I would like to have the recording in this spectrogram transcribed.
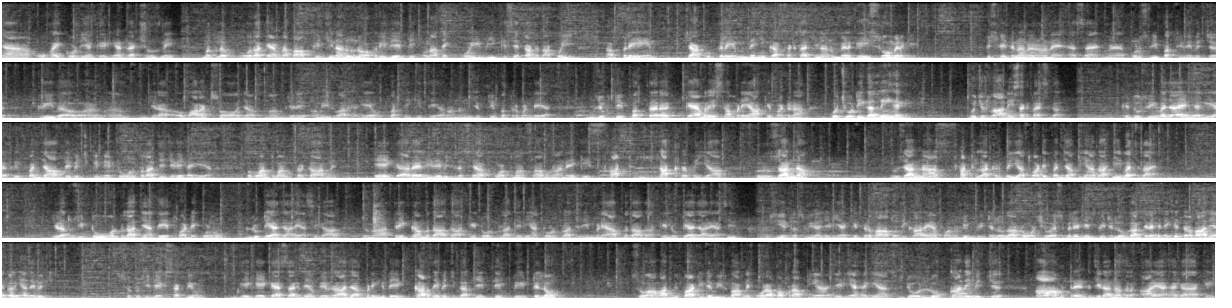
ਉਹ ਹਾਈ ਕੋਰਟ ਦੀਆਂ ਕਿਹੜੀਆਂ ਡਾਇਰੈਕਸ਼ਨਸ ਨੇ। ਮਤਲਬ ਉਹਦਾ ਕਹਿਣ ਦਾ ਭਾਵ ਕਿ ਜਿਨ੍ਹਾਂ ਨੂੰ ਨੌਕਰੀ ਦੇ ਦਿੱਤੀ, ਉਹਨਾਂ ਤੇ ਕੋਈ ਵੀ ਕਿਸੇ ਢੰਗ ਦਾ ਕੋਈ ਬਲੇਮ ਜਾਂ ਕੋਈ ਕਲੇਮ ਨਹੀਂ ਕਰ ਸਕਦਾ ਜਿਨ੍ਹਾਂ ਨੂੰ ਮਿਲ ਗਈ ਸੋ ਮਿਲ ਗਈ। ਪਿਛਲੇ ਦਿਨਾਂ ਨੂੰ ਉਹਨਾਂ ਨੇ ਐਸਾ ਪੁਲਿਸ ਦੀ ਭਰਤੀ ਦੇ ਵਿੱਚ ਕਰੀਬ ਅਹ, ਅਹ, ਅਹ, ਜਿਹੜਾ 1200 ਜਾਂ ਜਿਹੜੇ ਉਮੀਦਵਾਰ ਹੈਗੇ ਆ ਉਹ ਭਰਤੀ ਕੀਤੇ ਆ। ਉਹਨਾਂ ਨੂੰ ਨਿਯੁਕਤੀ ਪੱਤਰ ਵੰਡੇ ਆ। ਨਿਯੁਕਤੀ ਪੱਤਰ ਕੈਮਰੇ ਸਾਹਮਣੇ ਆ ਕੇ ਵੰਡਣਾ ਕੋਈ ਛੋਟੀ ਗੱਲ ਨਹੀਂ ਹੈਗੀ। ਕੋਈ ਝੁਠਲਾ ਨਹੀਂ ਸਕਦਾ ਇਸ ਗੱਲ ਕਿ ਦੂਸਰੀ ਵਜ੍ਹਾ ਇਹ ਹੈਗੀ ਆ ਕਿ ਪੰਜਾਬ ਦੇ ਵਿੱਚ ਕਿੰਨੇ ਟੋਲ ਪਲਾਜੇ ਜਿਹੜੇ ਹੈਗੇ ਆ ਭਗਵੰਤ ਮਾਨ ਸਰਕਾਰ ਨੇ ਇੱਕ ਰੈਲੀ ਦੇ ਵਿੱਚ ਦੱਸਿਆ ਭਗਵੰਤ ਮਾਨ ਸਾਹਿਬ ਉਹਨਾਂ ਨੇ ਕਿ 60 ਲੱਖ ਰੁਪਈਆ ਰੋਜ਼ਾਨਾ ਰੋਜ਼ਾਨਾ 60 ਲੱਖ ਰੁਪਈਆ ਤੁਹਾਡੇ ਪੰਜਾਬੀਆਂ ਦਾ ਹੀ ਬਚਦਾ ਹੈ, ਜਿਹੜਾ ਤੁਸੀਂ ਟੋਲ ਪਲਾਜ਼ਿਆਂ ਤੇ ਤੁਹਾਡੇ ਕੋਲੋਂ ਲੁੱਟਿਆ ਜਾ ਰਿਹਾ ਸੀਗਾ। ਤਰੀਕਾਂ ਵਧਾ ਦਾ ਕੇ ਟੋਲ ਪਲਾਜ਼ੇ ਦੀਆਂ, ਟੋਲ ਪਲਾਜ਼ੇ ਦੀ ਬੁਨਿਆਦ ਵਧਾ ਦਾ ਕੇ ਲੁੱਟਿਆ ਜਾ ਰਿਹਾ ਸੀ। ਤੁਸੀਂ ਇਹ ਤਸਵੀਰਾਂ ਜਿਹੜੀਆਂ ਗਿੱਦੜਬਾਹ ਤੋਂ ਦਿਖਾ ਰਹੇ ਹਾਂ ਤੁਹਾਨੂੰ। ਡਿੰਪੀ ਢਿੱਲੋਂ ਦਾ ਰੋਡ ਸ਼ੋਅ ਇਸ ਵੇਲੇ ਡਿੰਪੀ ਢਿੱਲੋਂ ਗਰਜ ਰਹੇ ਨੇ ਗਿੱਦੜਬਾਹ ਦੀਆਂ ਗਲੀਆਂ ਦੇ ਵਿੱਚ। ਸੋ ਤੁਸੀਂ ਦੇਖ ਸਕਦੇ ਹੋ ਕਿ ਇਹ ਕਹਿ ਸਕਦੇ ਹੋ ਕਿ ਰਾਜਾ ਬੜਿੰਗ ਦੇ ਗੜ੍ਹ ਦੇ ਵਿੱਚ ਗਰਜੇ ਡਿੰਪੀ ਢਿੱਲੋਂ ਸੋ ਆਮ ਆਦਮੀ ਪਾਰਟੀ ਦੇ ਉਮੀਦਵਾਰ ਨੇ ਹੋਰ ਆਪਾਂ ਪ੍ਰਾਪਤੀਆਂ ਜਿਹੜੀਆਂ ਹੈਗੀਆਂ ਜੋ ਲੋਕਾਂ ਦੇ ਵਿੱਚ ਆਮ ਟ੍ਰੈਂਡ ਜਿਹੜਾ ਨਜ਼ਰ ਆ ਰਿਹਾ ਹੈਗਾ ਕਿ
